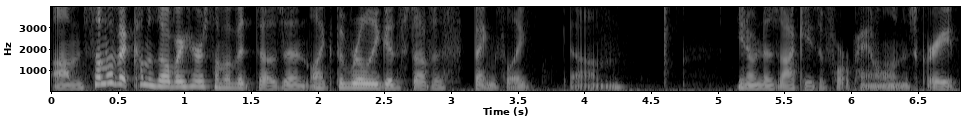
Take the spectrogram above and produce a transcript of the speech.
Um, some of it comes over here some of it doesn't. Like the really good stuff is things like um, you know nozaki's a four panel and it's great.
